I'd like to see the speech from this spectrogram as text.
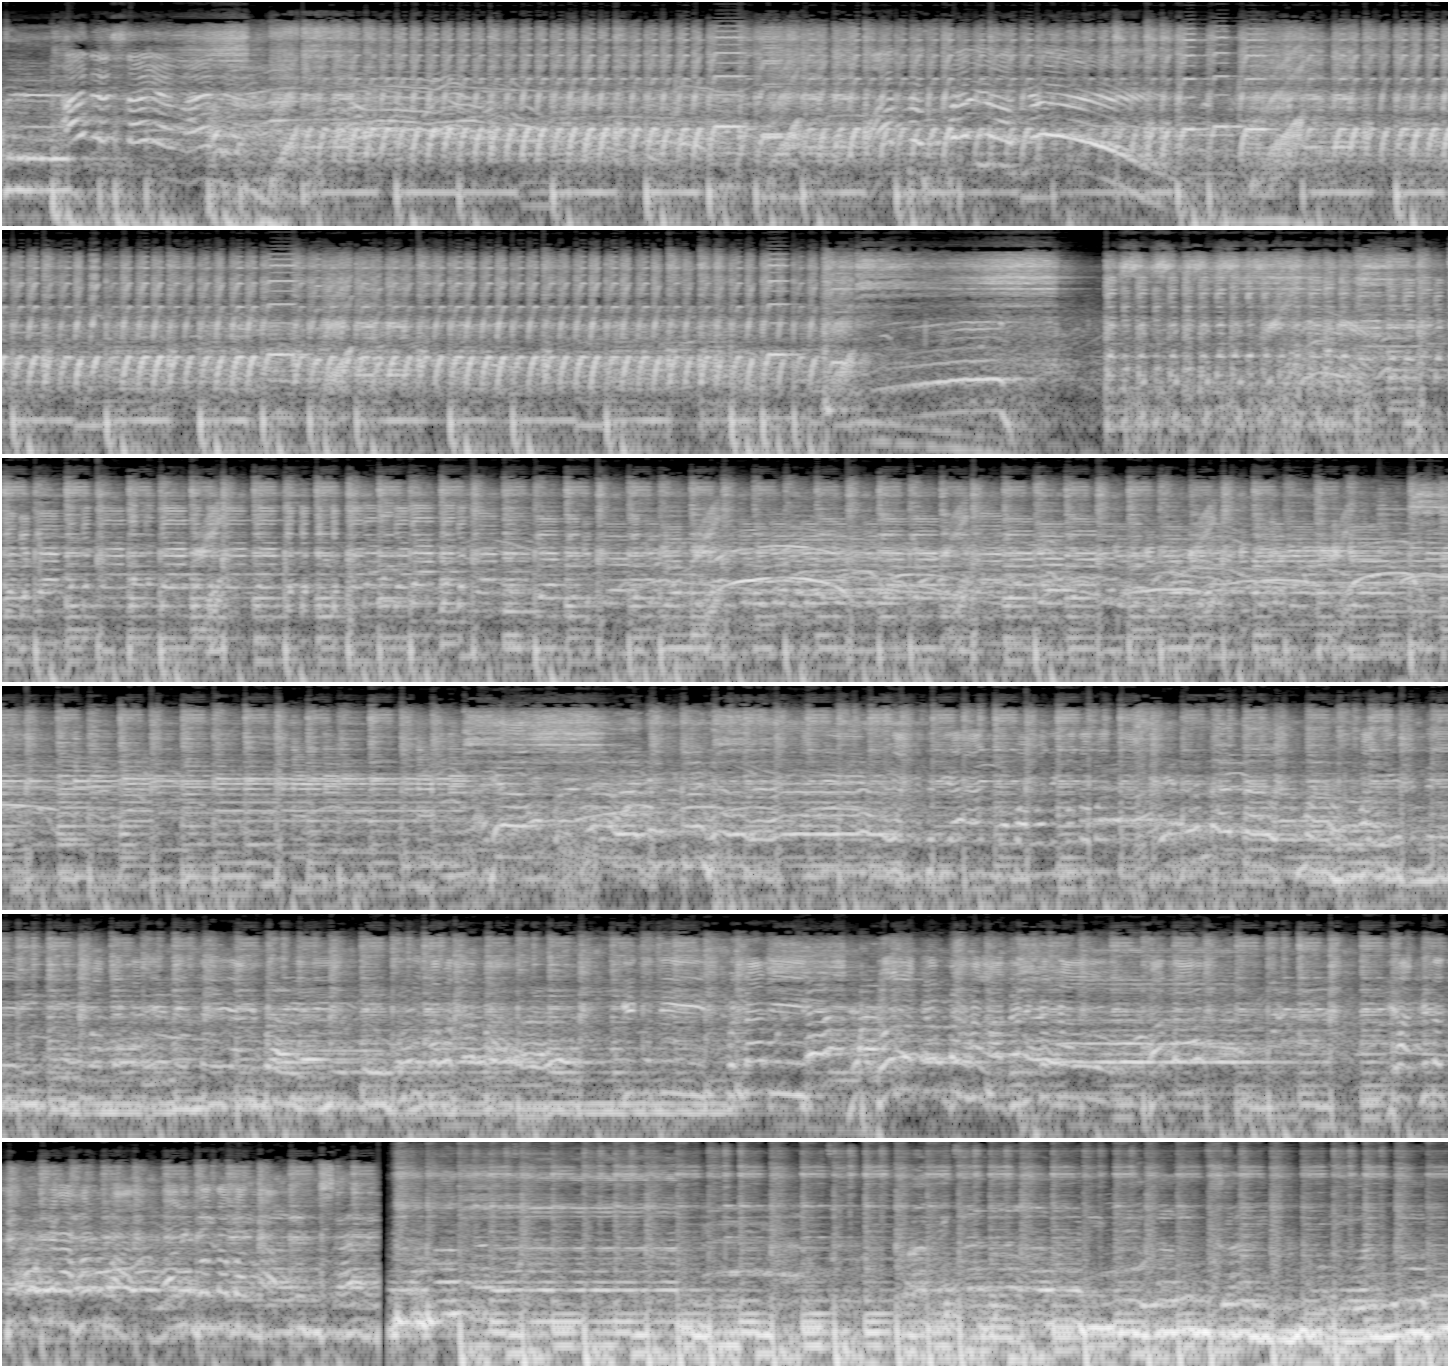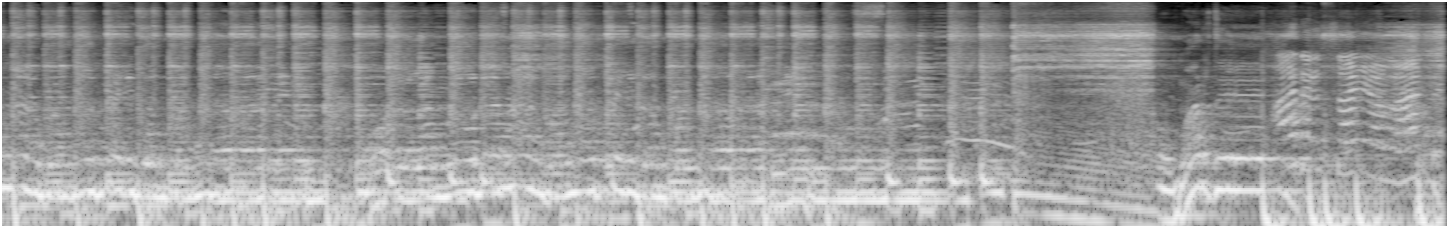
Ada saya. Untuk sama-sama ikuti penari Dola Kampahala dari Kekal Batam. Ya kita jemput dengan hormat Wali Kota Batam. Kami tak dalam dingin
